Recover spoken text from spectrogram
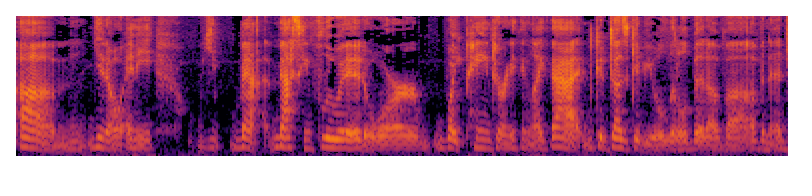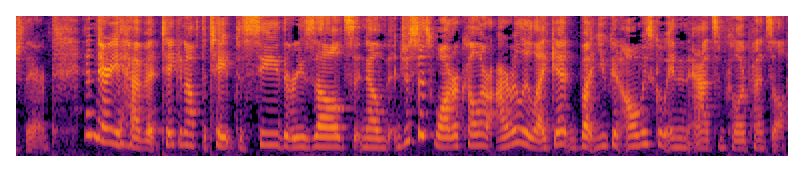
um, you know, any masking fluid or white paint or anything like that it does give you a little bit of, uh, of an edge there. And there you have it, taking off the tape to see the results. Now, just as watercolor, I really like it, but you can always go in and add some color pencil.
